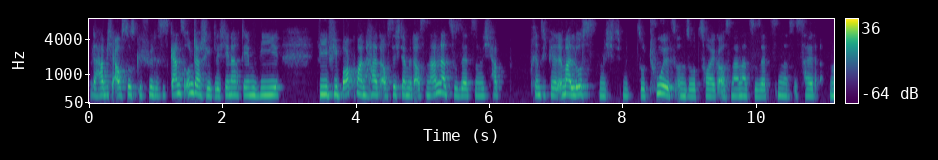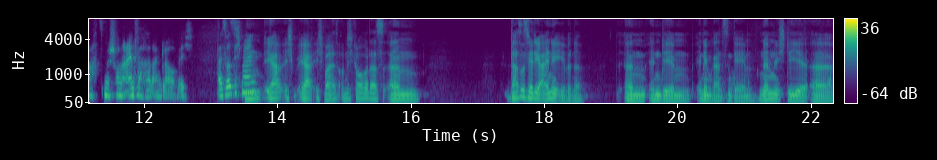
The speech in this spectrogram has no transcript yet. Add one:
da habe ich auch so das Gefühl, das ist ganz unterschiedlich, je nachdem, wie, wie viel Bock man hat, auch sich damit auseinanderzusetzen. Und ich habe prinzipiell immer Lust, mich mit so Tools und so Zeug auseinanderzusetzen. Das ist halt, macht es mir schon einfacher dann, glaube ich. Weißt du, was ich meine? Hm, ja, ich, ja, ich weiß. Und ich glaube, dass ähm, das ist ja die eine Ebene ähm, in dem in dem ganzen Game, nämlich die äh,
